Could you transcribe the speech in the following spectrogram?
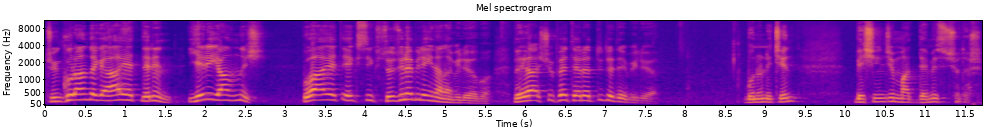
Çünkü Kur'an'daki ayetlerin yeri yanlış. Bu ayet eksik sözüne bile inanabiliyor bu. Veya şüphe tereddüt edebiliyor. Bunun için beşinci maddemiz şudur.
